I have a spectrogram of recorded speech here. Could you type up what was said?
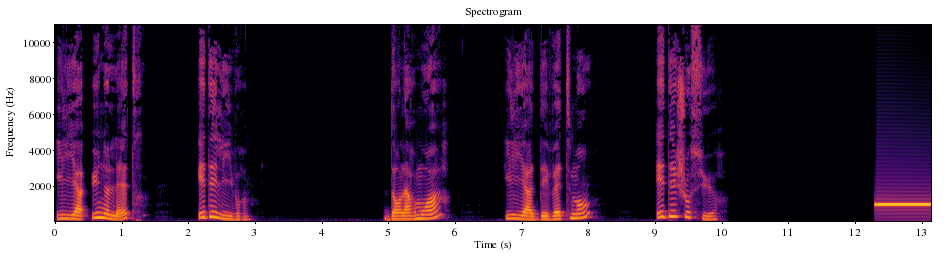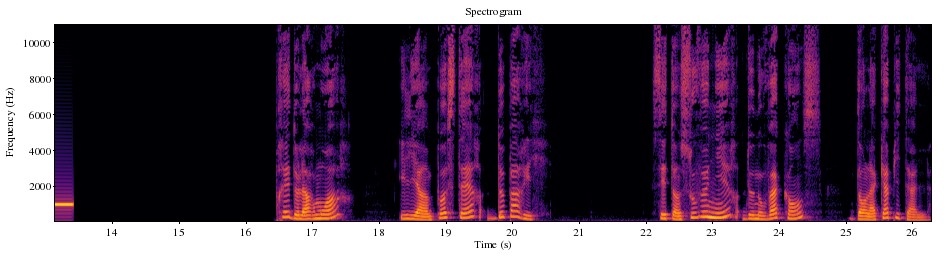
il y a une lettre et des livres. Dans l'armoire, il y a des vêtements et des chaussures. Près de l'armoire, il y a un poster de Paris. C'est un souvenir de nos vacances dans la capitale.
